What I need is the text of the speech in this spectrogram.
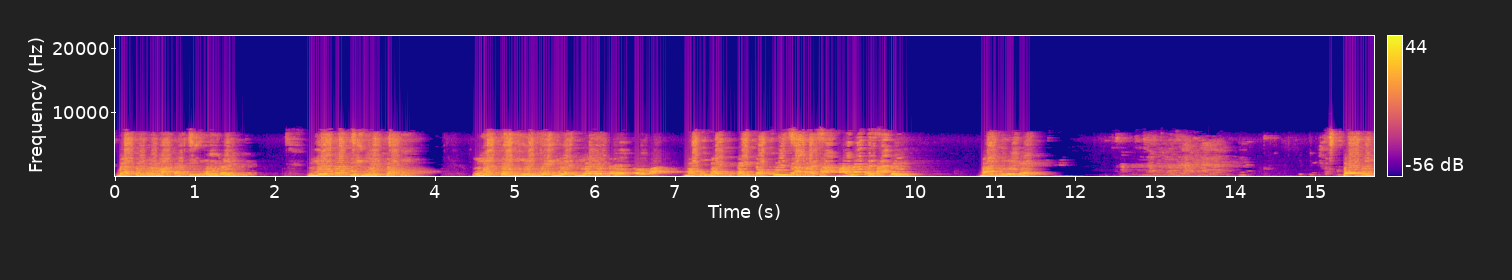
Bây giờ tôi muốn hỏi các chị ngồi đây. Nếu các chị lấy chồng mà chồng mình lại nguyện lô đờ cờ bạc, bóng đánh đánh cho khuyên ra tài sản, bán hết tài sản đi. Bao nhiêu người ghét. Tôi đừng,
